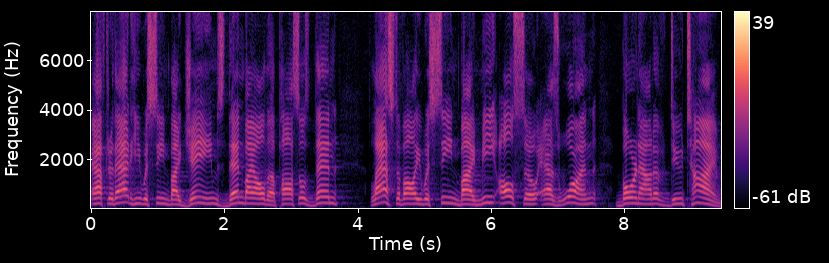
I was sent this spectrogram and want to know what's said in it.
After that, he was seen by James, then by all the apostles, then last of all, he was seen by me also as one born out of due time.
